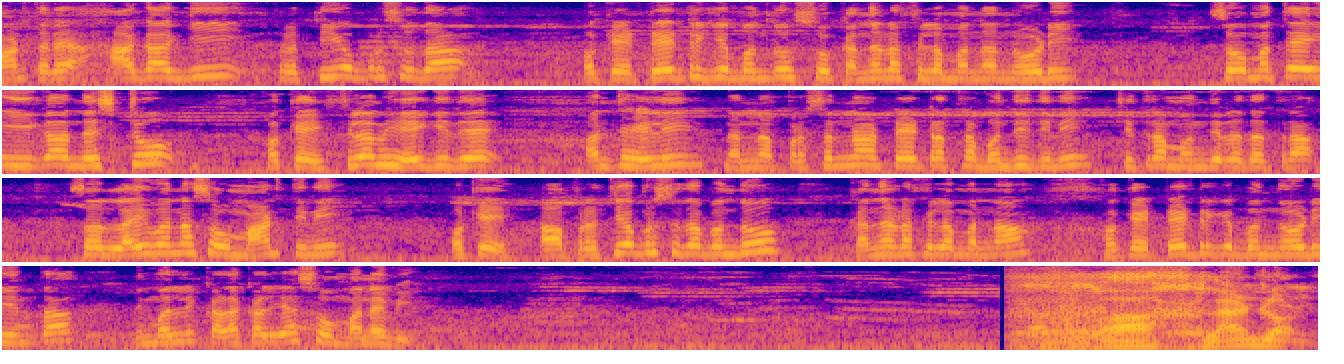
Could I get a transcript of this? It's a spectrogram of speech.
ಮಾಡ್ತಾರೆ. ಹಾಗಾಗಿ ಪ್ರತಿಯೊಬ್ಬರು ಸುದ ಓಕೆ ಥಿಯೇಟ್ರಿಗೆ ಬಂದು ಸೊ ಕನ್ನಡ ಫಿಲಮನ್ನು ನೋಡಿ. ಸೊ ಮತ್ತು ಈಗ ನೆಕ್ಸ್ಟು ಓಕೆ ಫಿಲಮ್ ಹೇಗಿದೆ ಅಂತ ಹೇಳಿ ನನ್ನ ಪ್ರಸನ್ನ ಥಿಯೇಟ್ರ್ ಹತ್ರ ಬಂದಿದ್ದೀನಿ ಚಿತ್ರಮಂದಿರದ ಹತ್ರ. ಸೊ ಲೈವನ್ನು ಸೊ ಮಾಡ್ತೀನಿ. ಓಕೆ ಆ ಪ್ರತಿಯೊಬ್ಬರು ಸುದ ಬಂದು ಕನ್ನಡ ಫಿಲಮನ್ನು ಓಕೆ ಥಿಯೇಟ್ರಿಗೆ ಬಂದು ನೋಡಿ ಅಂತ ನಿಮ್ಮಲ್ಲಿ ಕಳಕಳಿಯ ಸೊ ಮನವಿ. ಲ್ಯಾಂಡ್ ಲಾರ್ಡ್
